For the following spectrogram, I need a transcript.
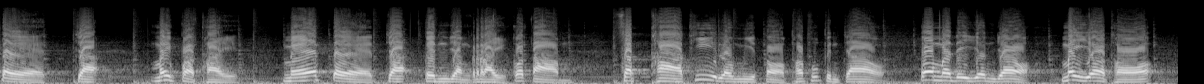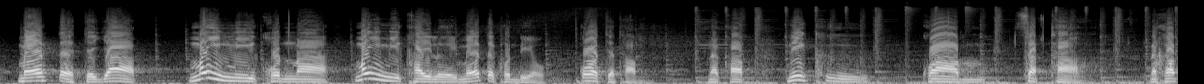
แต่จะไม่ปลอดภัย แม้แต่จะเป็นอย่างไรก็ตามศรัทธาที่เรามีต่อพระผู้เป็นเจ้า ก็ไม่ได้ย่นย่อไม่ย่อท้อแม้แต่จะยาก ไม่มีคนมา ไม่มีใครเลย แม้แต่คนเดียวก็จะทำนะครับ นี่คือความศรัทธานะครับ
